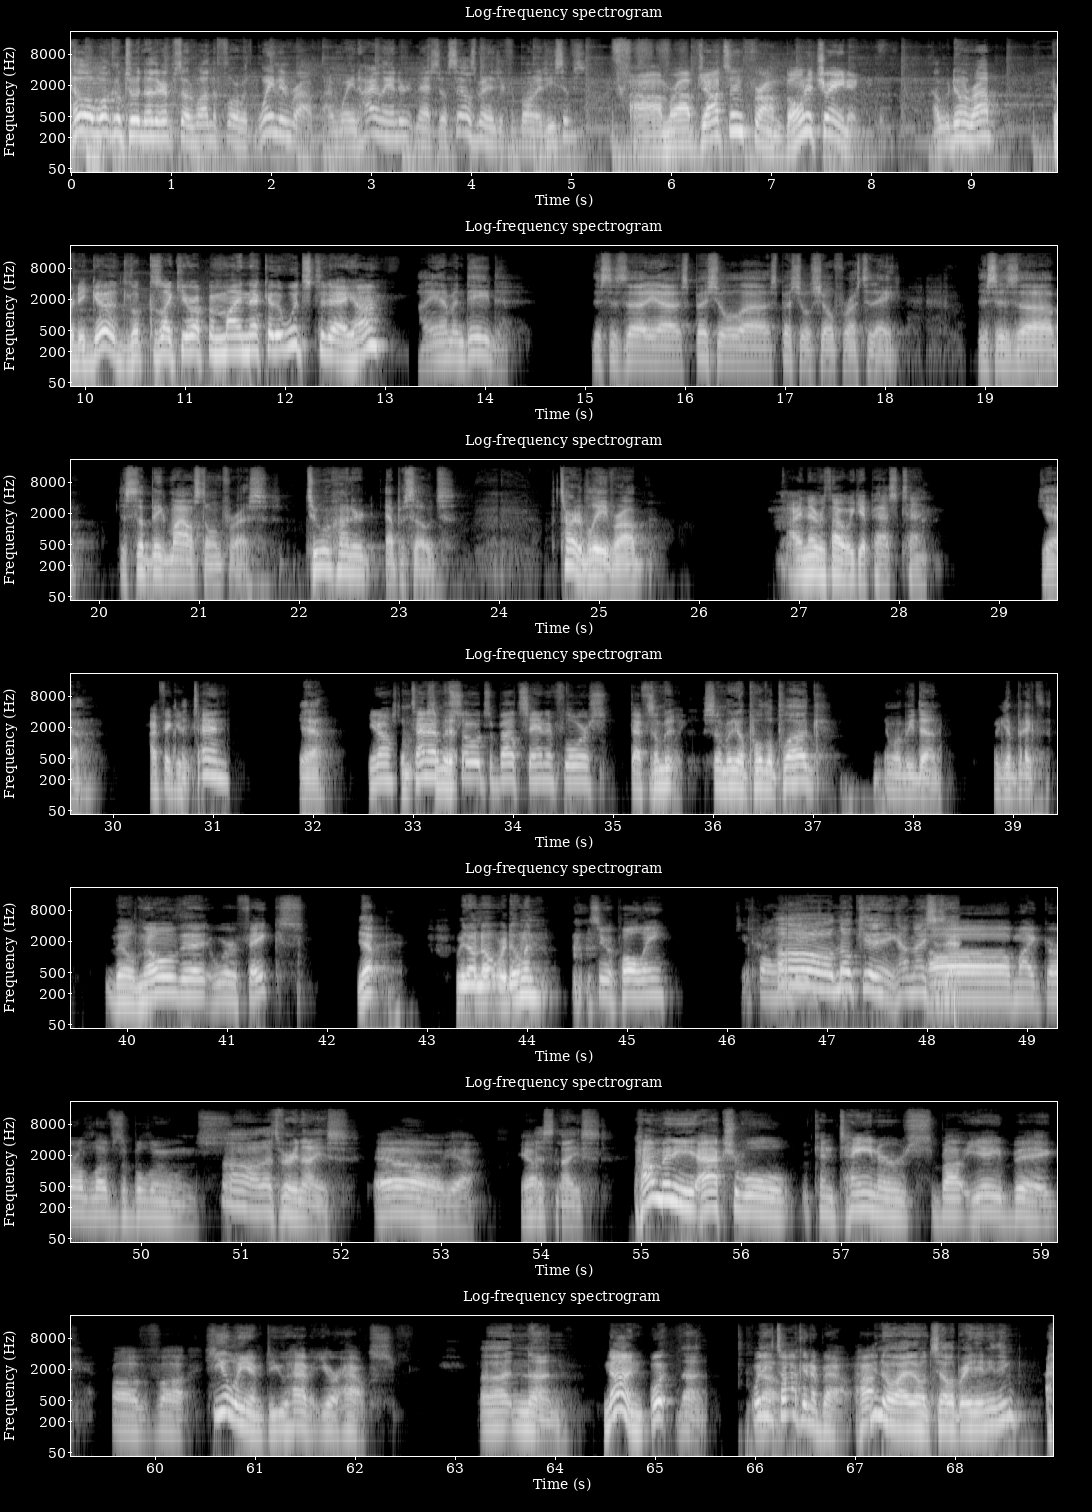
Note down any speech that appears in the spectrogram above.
Hello, welcome to another episode of On the Floor with Wayne and Rob. I'm Wayne Highlander, National Sales Manager for Bona Adhesives. I'm Rob Johnson from Bona Training. How we doing, Rob? Pretty good. Looks like you're up in my neck of the woods today, huh? I am indeed. This is a uh, special uh, special show for us today. This is uh, this is a big milestone for us. 200 episodes. It's hard to believe, Rob. I never thought we'd get past 10. Yeah, I figured 10, yeah. you know, Some- 10 somebody- episodes about sanding floors. Definitely. Somebody somebody will pull the plug, and we'll be done. We get back. To, They'll know that we're fakes. yep. We don't know what we're doing. You see what Pauline? See what Pauline Oh, today? no kidding! How nice is that? Oh, my girl loves the balloons. Oh, that's very nice. Oh, yeah. Yeah. That's nice. How many actual containers about yay big of uh, helium do you have at your house? Uh, none, None. What? none. What are you talking about? How, You know I don't celebrate anything.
